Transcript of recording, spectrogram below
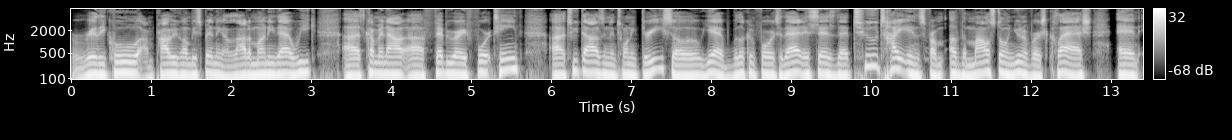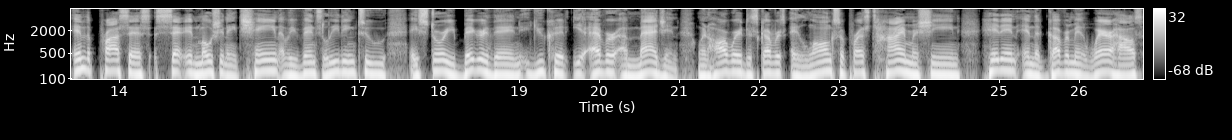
really cool. I'm probably going to be spending a lot of money that week. Uh, it's coming out uh, February 14th, uh, 2023. So yeah, we're looking forward to that. It says that two titans from of the Milestone universe clash, and in the process, set in motion a chain of events leading to a story bigger than you could ever imagine. When hardware discovers a long suppressed time machine hidden in the government warehouse,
